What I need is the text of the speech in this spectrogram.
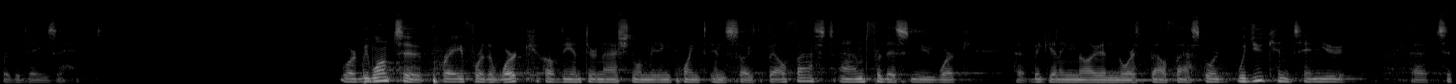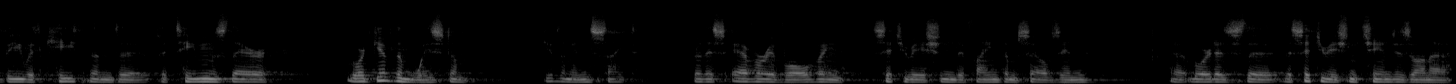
for the days ahead. Lord, we want to pray for the work of the International Meeting Point in South Belfast and for this new work uh, beginning now in North Belfast. Lord, would you continue uh, to be with Keith and the, the teams there? Lord, give them wisdom, give them insight for this ever evolving situation they find themselves in. Uh, Lord, as the, the situation changes on a,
